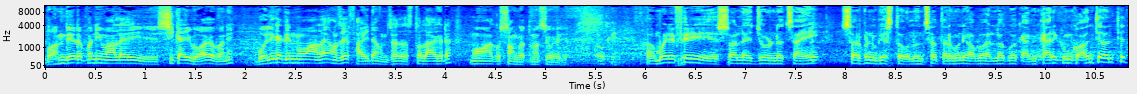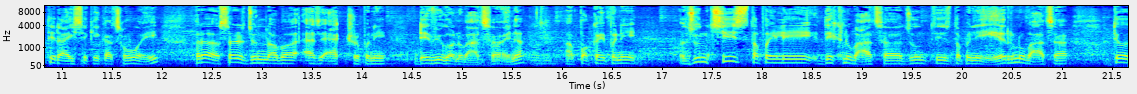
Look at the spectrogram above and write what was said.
भनिदिएर पनि उहाँलाई सिकाइ भयो भने भोलिका दिनमा उहाँलाई अझै फाइदा हुन्छ जस्तो लागेर म उहाँको सङ्गतमा छु अहिले। ओके। मैले फेरि सरलाई जोड्न चाहेँ सर पनि व्यस्त हुनुहुन्छ तर पनि अब लगभग हामी कार्यक्रमको अन्त्य अन्त्यतिर आइसकेका छौँ है। र सर जुन अब एज ए एक्टर पनि डेब्यू गर्नुभएको छ होइन? पक्कै पनि जुन चिज तपाईँले देख्नु भएको छ जुन चिज तपाईँले हेर्नु भएको छ त्यो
